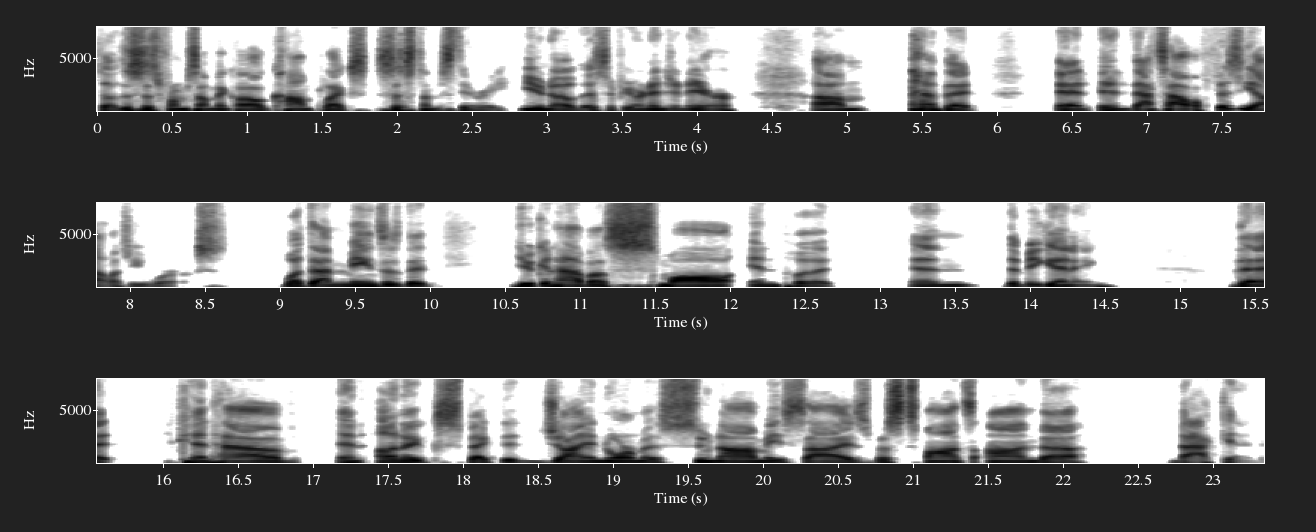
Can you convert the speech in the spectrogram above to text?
So this is from something called complex systems theory. You know this if you're an engineer. Um, but and and that's how physiology works. What that means is that you can have a small input in the beginning that can have an unexpected ginormous tsunami size response on the back end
